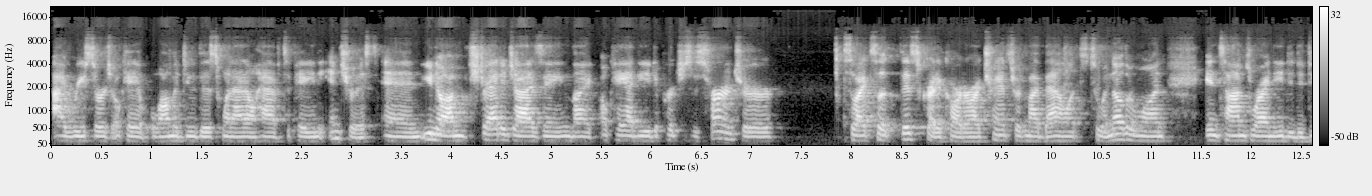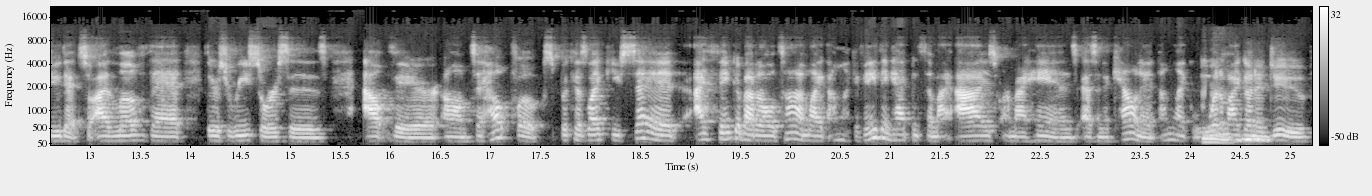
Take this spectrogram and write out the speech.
I research, okay, well, I'm going to do this when I don't have to pay any interest. And, you know, I'm strategizing like, okay, I need to purchase this furniture. So I took this credit card or I transferred my balance to another one in times where I needed to do that. So I love that there's resources out there um, to help folks because like you said i think about it all the time like i'm like if anything happens to my eyes or my hands as an accountant i'm like what mm-hmm. am i going to mm-hmm. do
